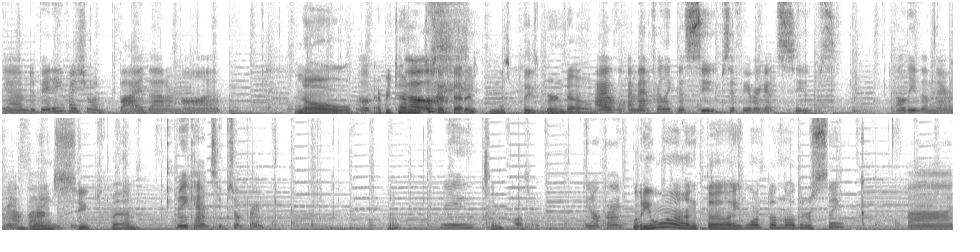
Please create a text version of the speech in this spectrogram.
Yeah, I'm debating if I should buy that or not. No. Oh. Every time Oh. you said that, I've this place burned down. I, I meant for like the soups, if we ever get soups. I'll leave them there. We're not buying Burn soups, man. No, you can't. Soups don't burn. No? No, It's impossible. They don't burn. What do you want? Uh, I want another sink. Uh,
